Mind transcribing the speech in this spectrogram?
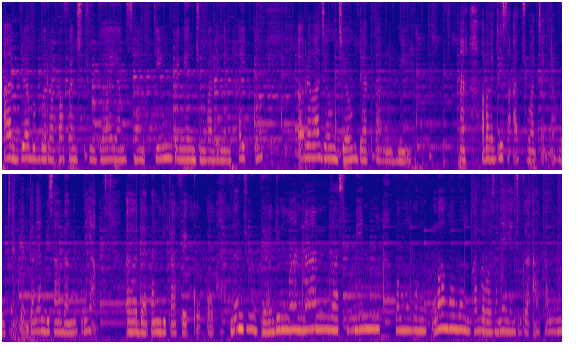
ada beberapa fans juga yang saking pengen jumpa dengan Haiko eh, rela jauh-jauh datang nih. Nah, apalagi saat cuacanya hujan dan kalian bisa banget nih ya uh, datang di cafe Koko dan juga di mana Yasmin mengumum, mengumumkan bahwasanya ia juga akan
